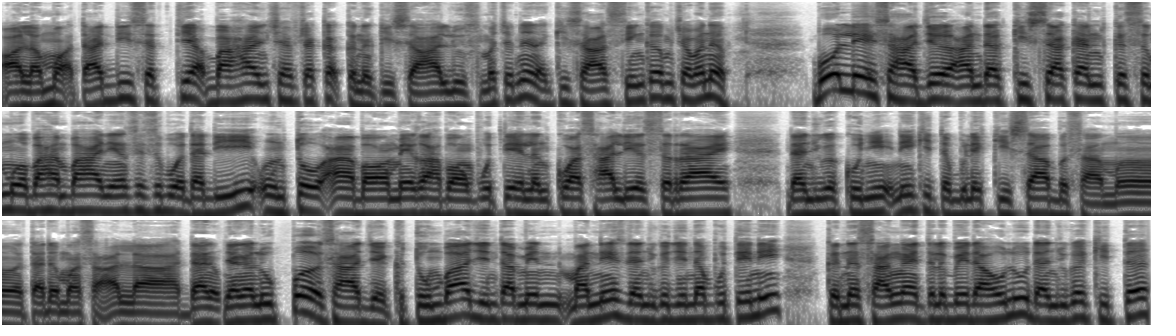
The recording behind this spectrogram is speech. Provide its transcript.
Alamak tadi setiap bahan chef cakap kena kisah halus. Macam mana nak kisah asing ke? Macam mana boleh sahaja anda kisahkan ke semua bahan-bahan yang saya sebut tadi untuk uh, bawang merah, bawang putih, lengkuas, halia, serai dan juga kunyit ni kita boleh kisah bersama. Tak ada masalah. Dan jangan lupa sahaja ketumbar, jintan manis dan juga jintan putih ni kena sangai terlebih dahulu dan juga kita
